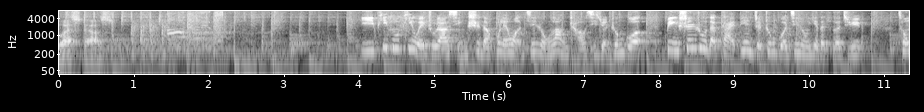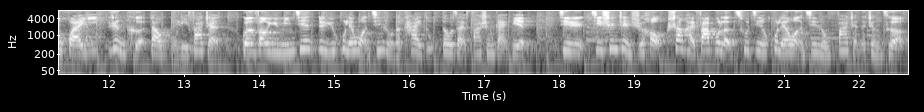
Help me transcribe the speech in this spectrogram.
U.S. does. 以 P2P 为主要形式的互联网金融浪潮席卷中国，并深入地改变着中国金融业的格局。从怀疑、认可到鼓励发展，官方与民间对于互联网金融的态度都在发生改变。近日，继深圳之后，上海发布了促进互联网金融发展的政策。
